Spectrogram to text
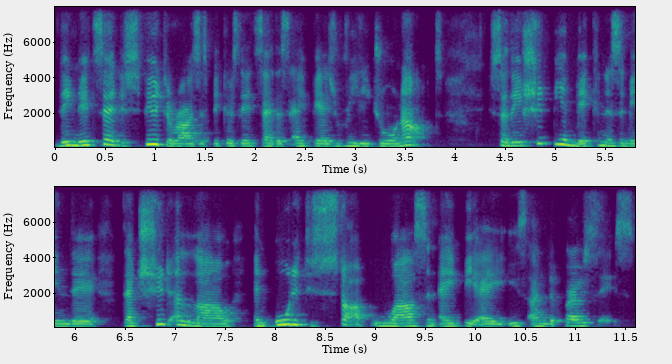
Then let's say a dispute arises because let's say this apa is really drawn out. So there should be a mechanism in there that should allow an order to stop whilst an apa is under process.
